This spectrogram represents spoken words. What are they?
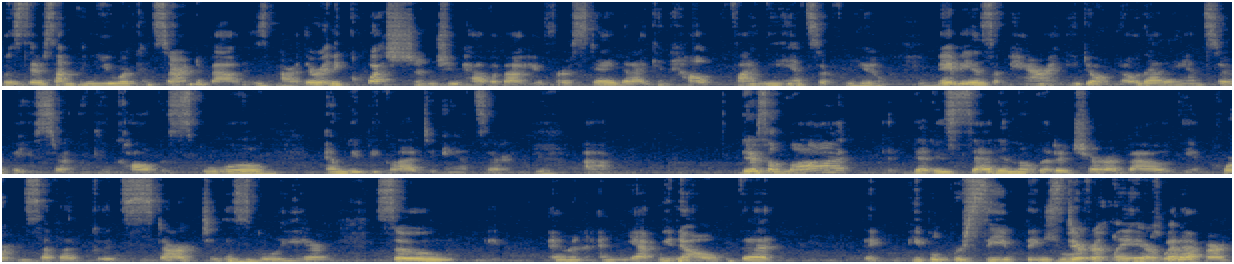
Was there something you were concerned about? Is are there any questions you have about your first day that I can help find the answer for you? Mhm. Maybe as a parent you don't know that answer, but you certainly can call the school and we'd be glad to answer. Yeah. Um, there's a lot that is said in the literature about the importance of a good start to the school year. So, and, and yet we know that they, people perceive things Sure. differently or Absolutely. whatever.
